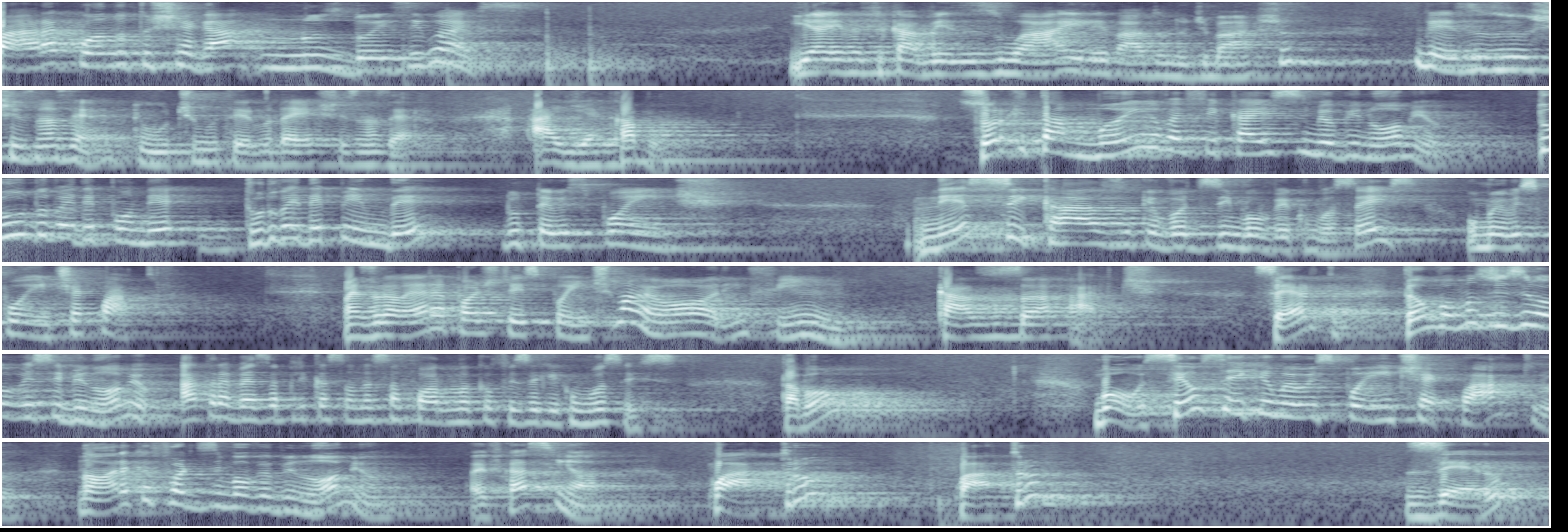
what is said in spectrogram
Para quando tu chegar nos dois iguais. E aí vai ficar vezes o a elevado no de baixo, vezes o x na zero, que o último termo daí é x na zero. Aí acabou. Sobre que tamanho vai ficar esse meu binômio? Tudo vai depender, tudo vai depender do teu expoente. Nesse caso que eu vou desenvolver com vocês, o meu expoente é 4. Mas galera pode ter expoente maior, enfim, casos à parte certo? Então vamos desenvolver esse binômio através da aplicação dessa fórmula que eu fiz aqui com vocês, tá bom? Bom, se eu sei que o meu expoente é 4, na hora que eu for desenvolver o binômio, vai ficar assim, ó. 4, 4, 0,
